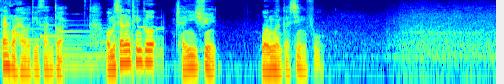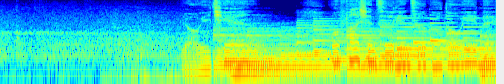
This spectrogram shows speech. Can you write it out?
待会儿还有第三段。我们先来听歌，陈奕迅《稳稳的幸福》。有一天，我发现自怜资格都已没，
